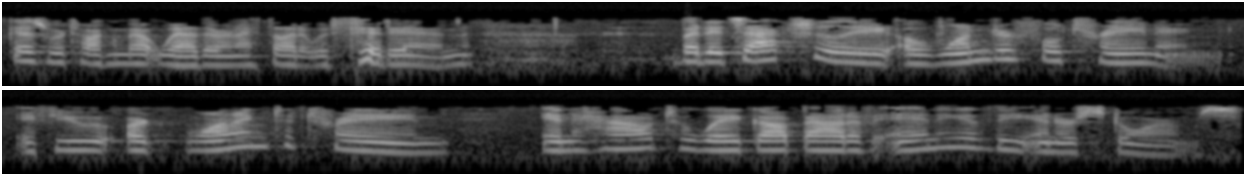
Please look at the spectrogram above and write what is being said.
because we're talking about weather and I thought it would fit in. But it's actually a wonderful training. If you are wanting to train in how to wake up out of any of the inner storms,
